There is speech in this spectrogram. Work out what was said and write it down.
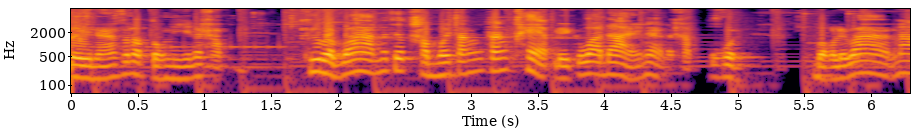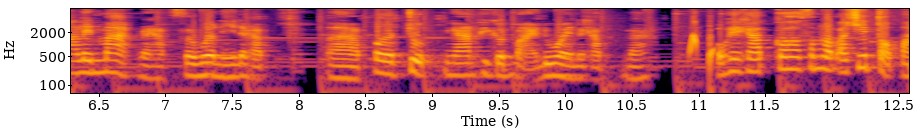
เลยนะสำหรับตรงนี้นะครับ คือแบบว่าน่าจะทำไว้ทั้งทั้งแถบเลยก็ว่าได้นี่นะครับทุกคนบอกเลยว่าน่าเล่นมากนะครับเซิร์ฟเวอร์นี้นะครับเปิดจุดงานผิดกฎหมายด้วยนะครับนะโอเคครับก็สำหรับอาชีพต่อไป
